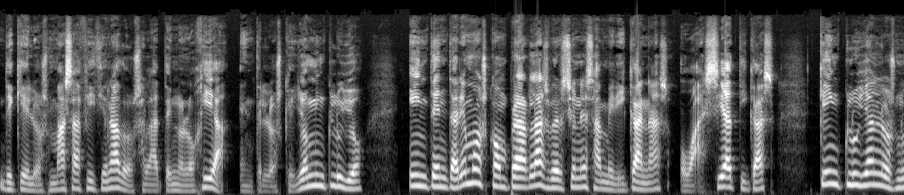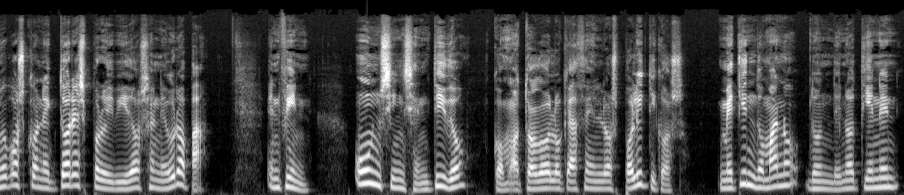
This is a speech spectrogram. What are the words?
de que los más aficionados a la tecnología, entre los que yo me incluyo, intentaremos comprar las versiones americanas o asiáticas que incluyan los nuevos conectores prohibidos en Europa. En fin, un sinsentido, como todo lo que hacen los políticos, metiendo mano donde no tienen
